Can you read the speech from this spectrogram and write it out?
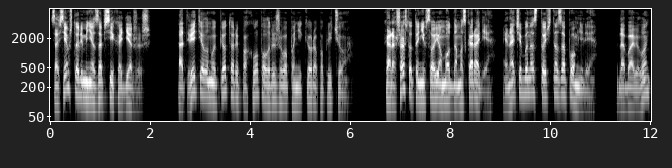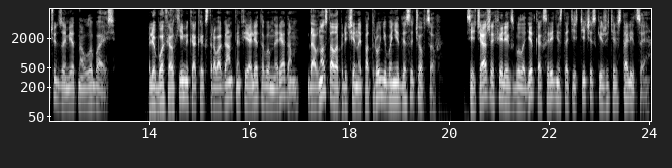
Совсем, что ли, меня за психа держишь?» Ответил ему Петр и похлопал рыжего паникера по плечу. «Хорошо, что ты не в своем модном маскараде, иначе бы нас точно запомнили», добавил он, чуть заметно улыбаясь. Любовь алхимика к экстравагантным фиолетовым нарядам давно стала причиной потруниваний для сычевцев. Сейчас же Феликс был одет как среднестатистический житель столицы.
